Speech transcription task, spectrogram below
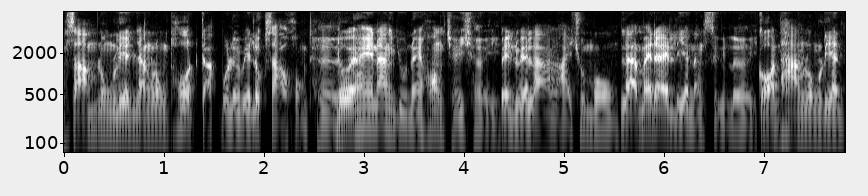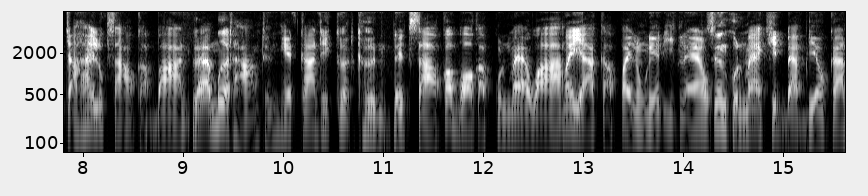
ำซ้ำโรงเรียนยังลงโทษกักบริเวณลูกสาวของเธอ โดยให้นั่งอยู่ในห้องเฉยๆ เป็นเวลาหลายชั่วโมง และไม่ได้เรียนหนังสือเลย ก่อนทางโรงเรียนจะให้ลูกสาวกลับบ้าน และเมื่อถามถึงเหตุการณ์ที่เกิดขึ้น เด็กสาวก็บอกกับคุณแม่ว่าไม่อยากกลับไปโรงเรียนอีกแล้ว ซึ่งคุณแม่คิดแบบเดียวกัน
